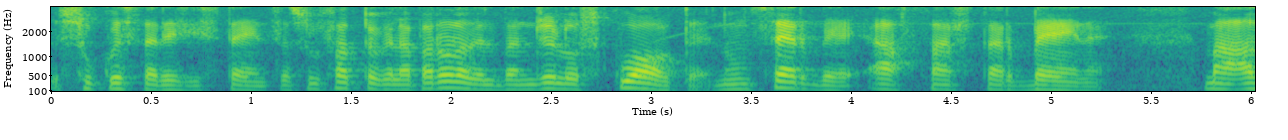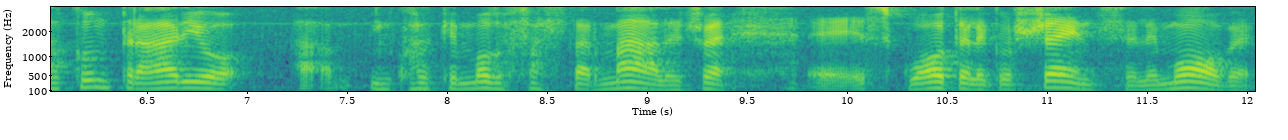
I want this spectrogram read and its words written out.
su questa resistenza, sul fatto che la parola del Vangelo scuote, non serve a far star bene, ma al contrario in qualche modo fa star male, cioè eh, scuote le coscienze, le muove.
